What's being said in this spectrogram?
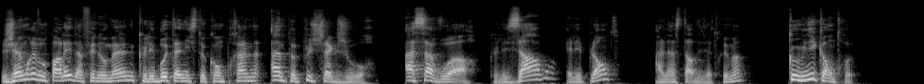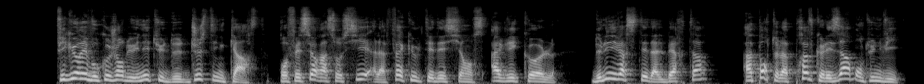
J'aimerais vous parler d'un phénomène que les botanistes comprennent un peu plus chaque jour, à savoir que les arbres et les plantes, à l'instar des êtres humains, communiquent entre eux. Figurez-vous qu'aujourd'hui une étude de Justin Karst, professeur associé à la faculté des sciences agricoles de l'Université d'Alberta, apporte la preuve que les arbres ont une vie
